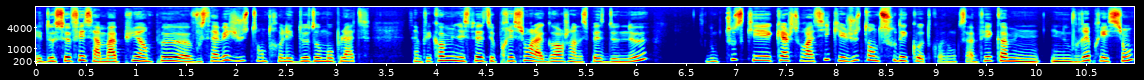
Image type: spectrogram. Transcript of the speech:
Et de ce fait, ça m'appuie un peu, vous savez, juste entre les deux omoplates. Ça me fait comme une espèce de pression à la gorge, un espèce de nœud. Donc tout ce qui est cage thoracique est juste en dessous des côtes. Quoi. Donc ça me fait comme une, vraie pression.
